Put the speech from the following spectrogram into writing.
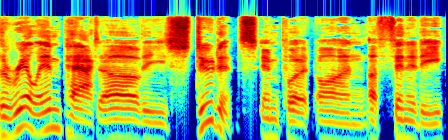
the real impact of the students' input on affinity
